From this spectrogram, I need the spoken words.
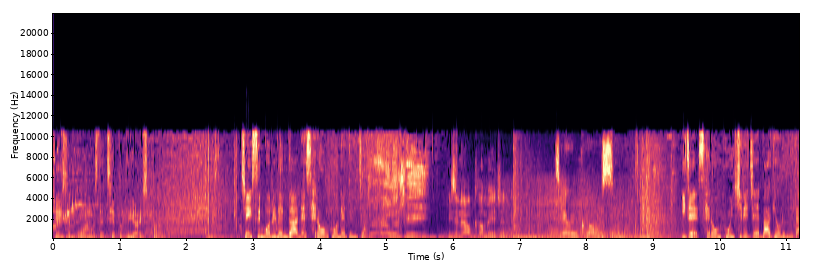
Jason Bourne was the tip of the iceberg. 제이슨 볼을 능가하는 새로운 본의 등장. the hell is he? He's an outcome agent. It's Aaron Cross. 이제 새로운 본 시리즈에 막이 오릅니다.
